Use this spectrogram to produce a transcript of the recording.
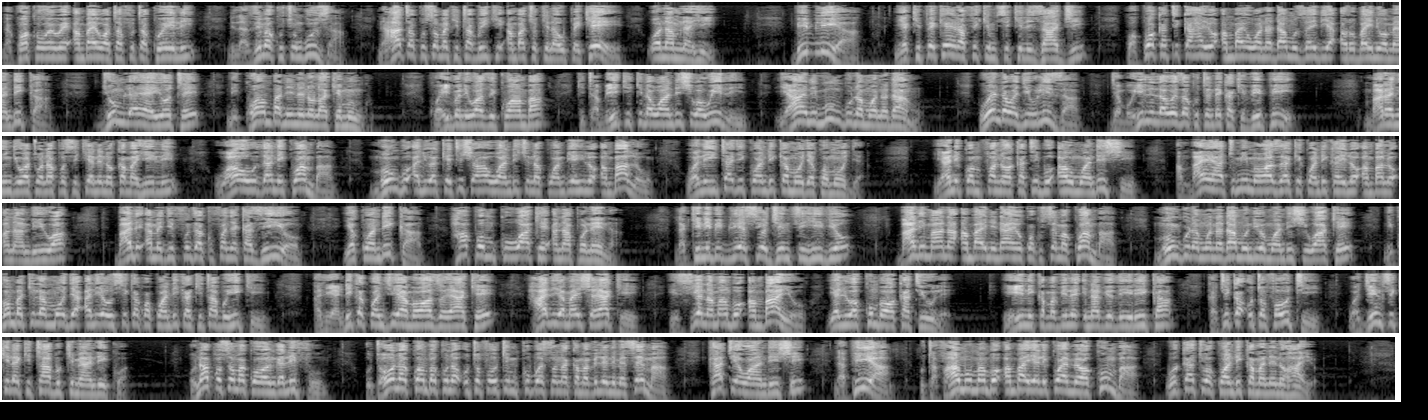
Na kwako wewe ambaye watafuta kweli ni lazima kuchunguza na hata kusoma kitabu hiki ambacho kina upekee wa namna hii. Biblia ni ya kipekee rafiki msikilizaji kwa kuwa katika hayo ambayo wanadamu zaidi ya 40 wameandika jumla ya yote ni kwamba ni neno lake mungu. Kwa hivyo ni wazi kwamba kitabu hiki kina waandishi wawili yaani mungu na mwanadamu. Huenda wajiuliza jambo hili laweza kutendeka kivipi? Mara nyingi watu wanaposikia neno kama hili wao hudhani kwamba mungu aliwaketisha hao waandishi na kuambia hilo ambalo walihitaji kuandika moja kwa moja. Yaani kwa mfano wa katibu au mwandishi ambaye hatumii mawazo yake kuandika hilo ambalo anaambiwa bali amejifunza kufanya kazi hiyo ya kuandika hapo mkuu wake anaponena. Lakini biblia siyo jinsi hivyo bali maana ambayo ninayo kwa kusema kwamba mungu na mwanadamu ndiyo mwandishi wake ni kwamba kila mmoja aliyehusika kwa kuandika kitabu hiki aliandika kwa njia ya mawazo yake hali ya maisha yake hisia na mambo ambayo yaliwakumba wakati ule. Hii ni kama vile inavyodhihirika katika utofauti wa jinsi kila kitabu kimeandikwa. Unaposoma kwa uangalifu utaona kwamba kuna utofauti mkubwa sana kama vile nimesema kati ya waandishi na pia utafahamu mambo ambayo yalikuwa yamewakumba wakati wa kuandika maneno hayo.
